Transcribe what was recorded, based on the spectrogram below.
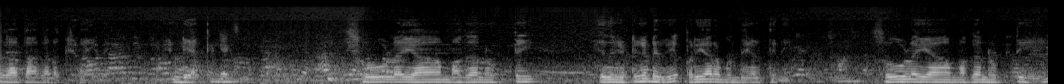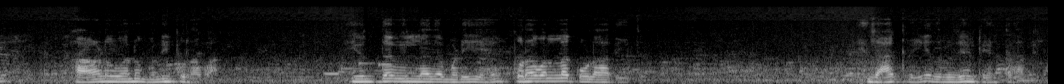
ಆಘಾತ ಲಕ್ಷಣ ಇದೆ. ಇಂಡಿಯಾಕ್ಕೆ. ಸೂಳೆಯ ಮಗನುಟ್ಟಿ ಇದನ್ನ ಇಟ್ಕೊಂಡಿರಿ ಪರಿಹಾರ ಮುಂದೆ ಹೇಳ್ತೀನಿ. ಸೂಳೆಯ ಮಗನುಟ್ಟಿ ಆಳುವನು ಮುನಿಪುರವ. ಯುದ್ಧವಿಲ್ಲದ ಮಡಿಯೇ ಪುರವಲ್ಲ ಕೂಳಾದೀತು ಇದು ಹಾಕ್ರಿ ಇದ್ರ ರಿಸಲ್ಟ್ ಹೇಳ್ತಾರೆ ಆಮೇಲೆ.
